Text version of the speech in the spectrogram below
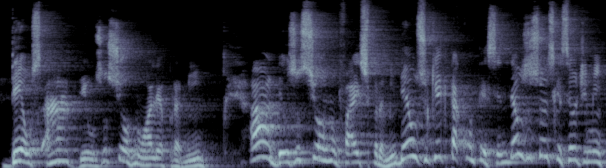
Deus, ah, Deus, o Senhor não olha para mim. Ah, Deus, o Senhor não faz para mim. Deus, o que está acontecendo? Deus, o Senhor esqueceu de mim.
